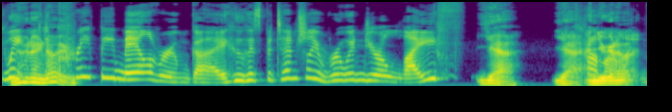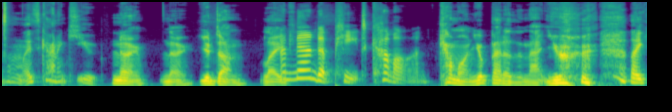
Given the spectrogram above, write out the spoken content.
Wait, no, no, no. creepy mailroom guy who has potentially ruined your life? Yeah, yeah, Come and you're gonna on. like, "Mm, it's kind of cute. No, no, you're done. Like, Amanda Peet, come on. come on, you're better than that. You, like,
